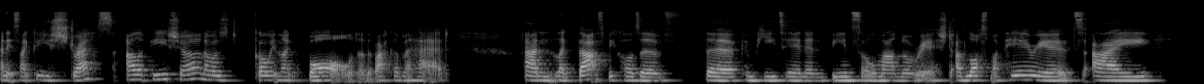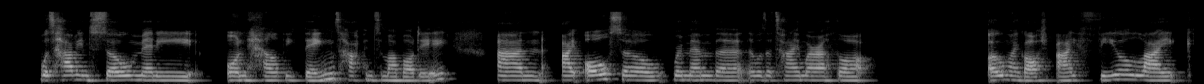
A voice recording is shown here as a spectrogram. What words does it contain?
and it's like "Do you stress alopecia, and I was going like bald at the back of my head, and like that's because of the competing and being so malnourished. I'd lost my periods. I was having so many unhealthy things happen to my body. And I also remember there was a time where I thought, oh my gosh, I feel like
